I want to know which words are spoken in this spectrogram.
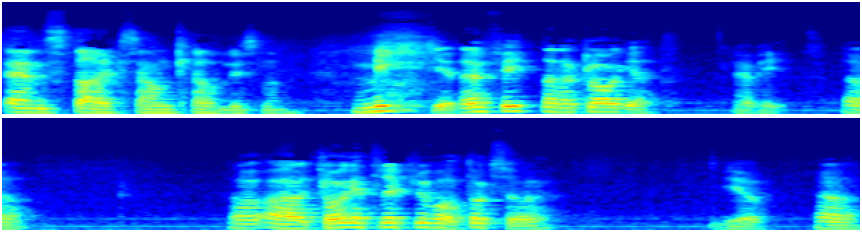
en stark Soundcloud-lyssnare. Micke, den fittan har klagat. Jag vet. Ja. Ja, han har klagat till dig privat också va? Ja. Ja.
